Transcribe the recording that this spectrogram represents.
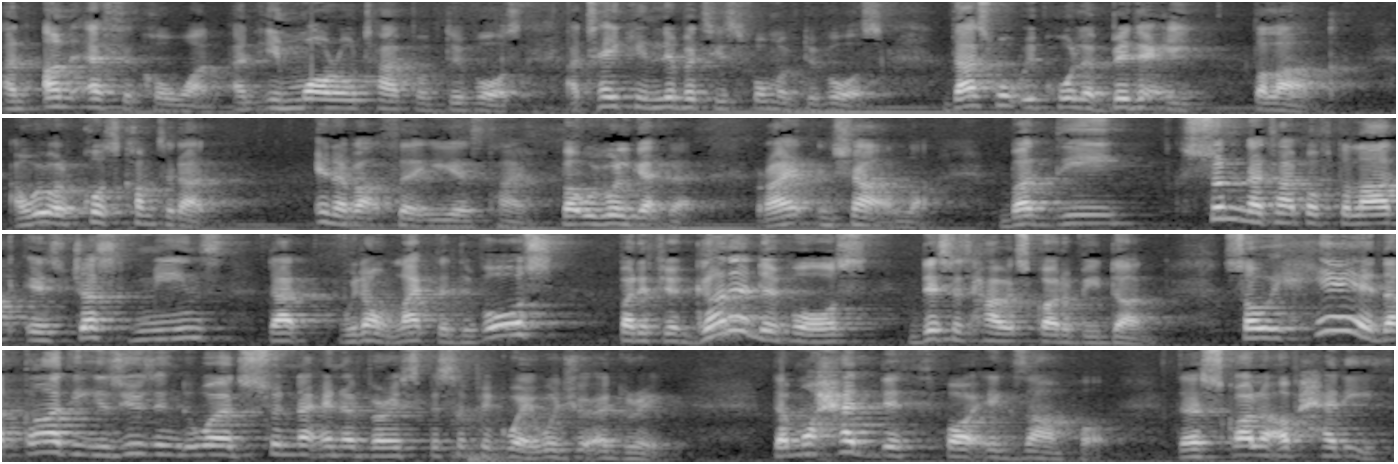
an unethical one, an immoral type of divorce, a taking liberties form of divorce. That's what we call a bid'i talaq. And we will, of course, come to that in about 30 years' time. But we will get there, right? Inshallah. But the sunnah type of talaq is just means that we don't like the divorce, but if you're gonna divorce, this is how it's got to be done. So here, the qadi is using the word sunnah in a very specific way. Would you agree? The muhaddith, for example, the scholar of hadith,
